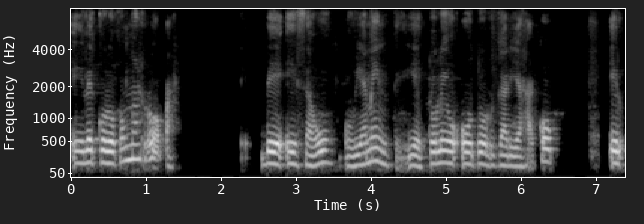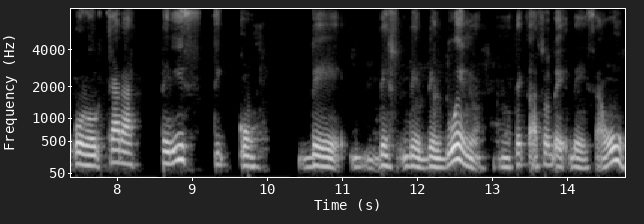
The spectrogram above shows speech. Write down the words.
eh, le coloca una ropa de Esaú, obviamente, y esto le otorgaría a Jacob el olor característico de, del dueño, en este caso de Esaú,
